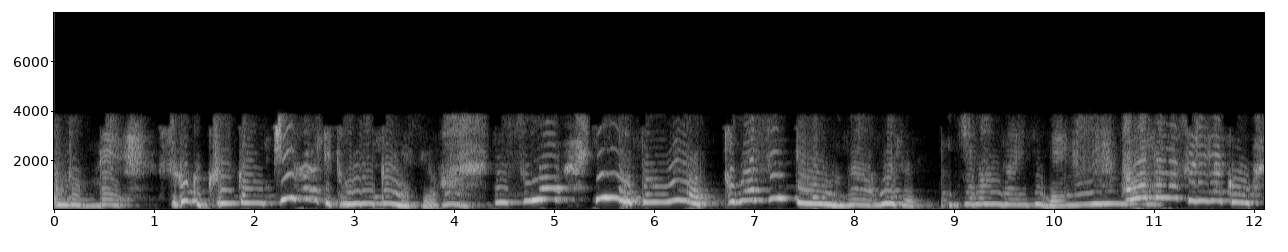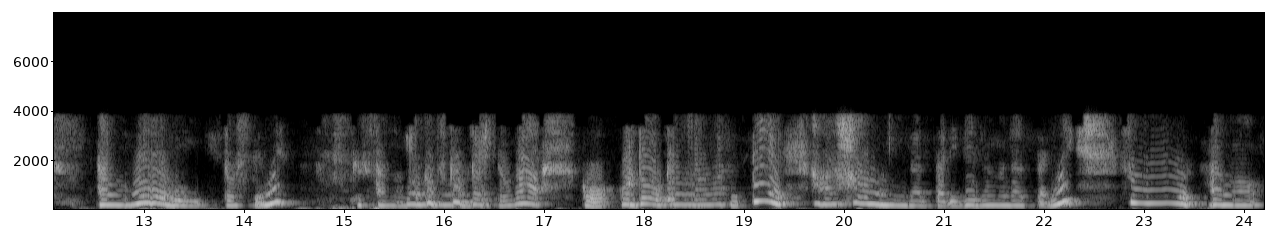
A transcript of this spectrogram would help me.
音って、すごく空間をピューって飛んでいくんですよ。はい、そのいい音を飛ばすっていうのが、まず一番大事で、たまたまそれがこう、あの、メロディーとしてね、あの、曲作った人が、こう、音を組み合わせて、ハーモニーだったり、リズムだったり、そういう、あの、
